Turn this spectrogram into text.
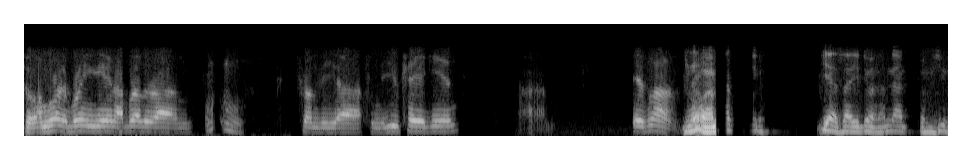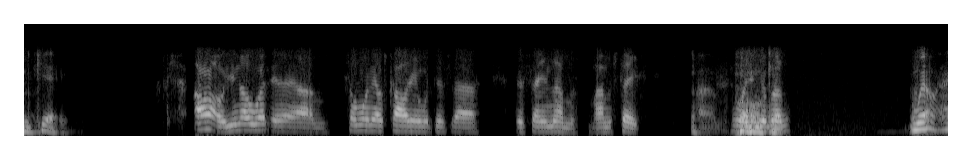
So I'm going to bring in our brother um, from the uh, from the UK again. Um, Islam. No, I'm not. Yes, how you doing? I'm not from the UK. Oh, you know what? Uh, um, someone else called in with this uh, the same number. My mistake. Um, what okay. brother? Well, I,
